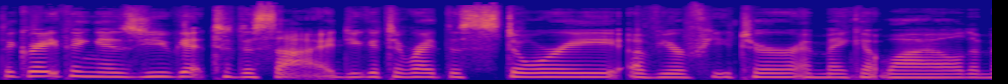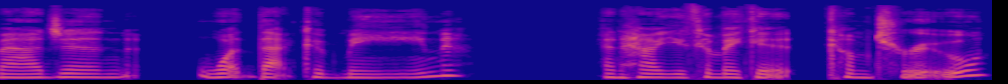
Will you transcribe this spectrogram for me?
The great thing is you get to decide. You get to write the story of your future and make it wild. Imagine what that could mean and how you can make it come true.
